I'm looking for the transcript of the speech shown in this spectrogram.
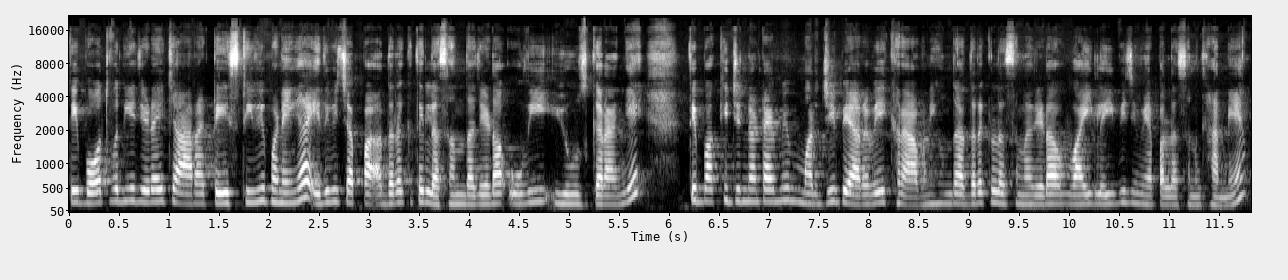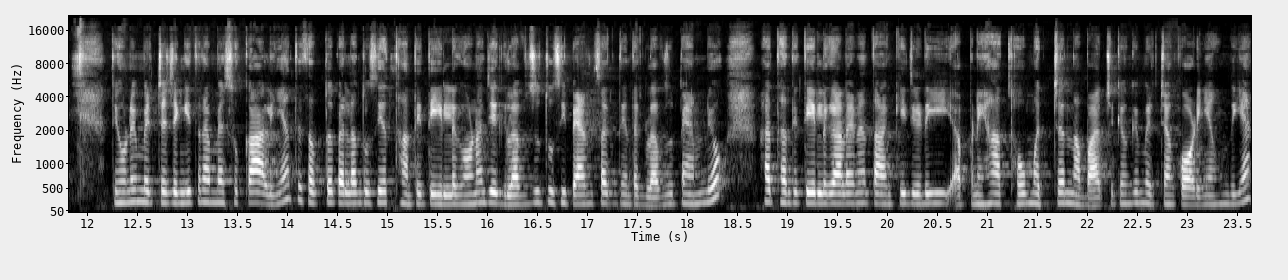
ਤੇ ਬਹੁਤ ਵਧੀਆ ਜਿਹੜਾ ਇਹ ਚਾਰ ਆ, ਟੇਸਟੀ ਵੀ ਬਣੇਗਾ। ਇਹਦੇ ਵਿੱਚ ਆਪਾਂ ਅਦਰਕ ਤੇ ਲਸਣ ਦਾ ਜਿਹੜਾ ਉਹ ਵੀ ਯੂਜ਼ ਕਰਾਂਗੇ। ਅਤੇ ਬਾਕੀ ਜਿੰਨਾ ਟਾਈਮ ਇਹ ਮਰਜ਼ੀ ਪਿਆ ਰਵੇ ਇਹ ਖਰਾਬ ਨਹੀਂ ਹੁੰਦਾ, ਅਦਰਕ, ਲਸਣ ਆ ਜਿਹੜਾ ਵਾਈ ਲਈ ਵੀ ਜਿਵੇਂ ਆਪਾਂ ਲਸਣ ਖਾਂਦੇ ਆ। ਤੇ ਹੁਣ ਇਹ ਮਿਰਚਾਂ ਚੰਗੀ ਤਰ੍ਹਾਂ ਮੈਂ ਸੁਕਾ ਲਈਆਂ ਤੇ ਸਭ ਤੋਂ ਪਹਿਲਾਂ ਤੁਸੀਂ ਹੱਥਾਂ ਤੇ ਤੇਲ ਲਗਾਉਣਾ, ਜੇ ਗਲਵਜ਼ ਤੁਸੀਂ ਪਹਿਨ ਸਕਦੇ ਹੋ ਤਾਂ ਗਲਵਜ਼ ਪਹਿਨ ਲਿਓ। ਹੱਥਾਂ ਤੇ ਤੇਲ ਲਗਾ ਲੈਣਾ ਤਾਂ ਕਿ ਜਿਹੜੀ ਆਪਣੇ ਹੱਥ ਉਹ ਮੱਚਣ ਨਾ ਬਾਅਦ ਚ, ਕਿਉਂਕਿ ਮਿਰਚਾਂ ਕੌੜੀਆਂ ਹੁੰਦੀਆਂ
